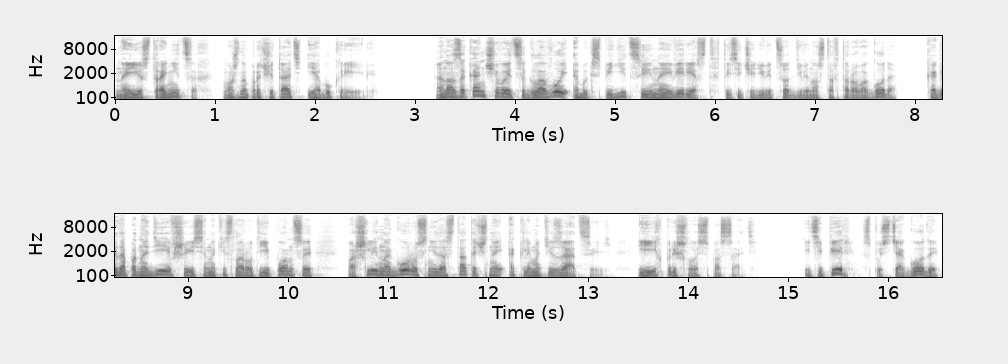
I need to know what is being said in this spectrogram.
на ее страницах можно прочитать и об Укрееве. Она заканчивается главой об экспедиции на Эверест 1992 года, когда понадеявшиеся на кислород японцы пошли на гору с недостаточной акклиматизацией, и их пришлось спасать. И теперь, спустя годы,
